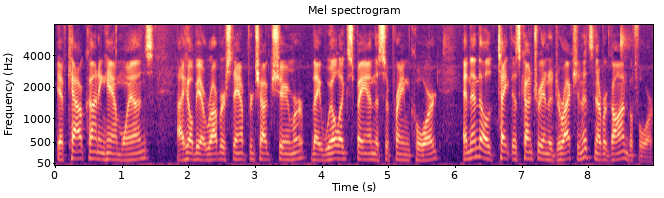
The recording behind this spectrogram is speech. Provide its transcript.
if Cal Cunningham wins. Uh, he'll be a rubber stamp for Chuck Schumer. They will expand the Supreme Court, and then they'll take this country in a direction it's never gone before.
